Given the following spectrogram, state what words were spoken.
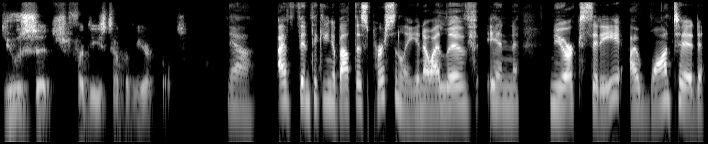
usage for these type of vehicles. Yeah. I've been thinking about this personally. You know, I live in New York City. I wanted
